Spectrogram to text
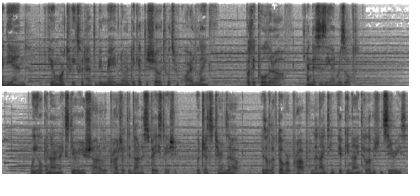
In the end, a few more tweaks would have to be made in order to get the show to its required length, but they pulled it off, and this is the end result. We open on an exterior shot of the Project Adonis space station, which, as it turns out, is a leftover prop from the 1959 television series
